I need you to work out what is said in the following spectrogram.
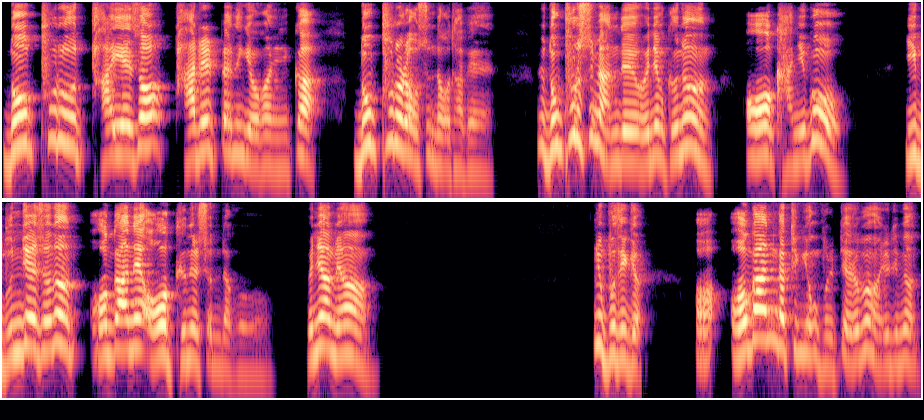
노프로 다에서 다를 빼는 게 어간이니까 노프로라고 쓴다고 답에. 노프로 쓰면 안 돼요. 왜냐면 그는 어간이고 이 문제에서는 어간의 어근을 쓴다고. 왜냐하면 이거 보세요. 어, 어간 같은 경우 볼 때 여러분 예를 들면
